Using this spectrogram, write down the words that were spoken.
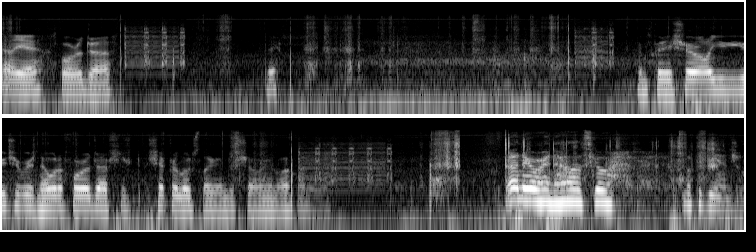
Oh yeah, four wheel drive. See? I'm pretty sure all you YouTubers know what a four wheel drive sh shifter looks like. I'm just showing it off anyway. Anyway, now let's go look at the engine.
